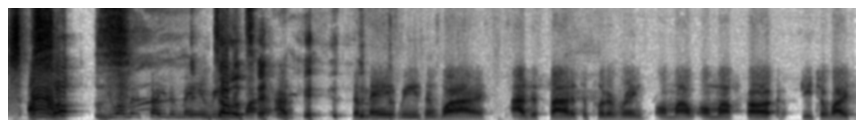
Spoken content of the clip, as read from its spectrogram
So, You want me to tell you the main reason him, why? tell I, the main reason why I decided to put a ring on my on my uh, future wife's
